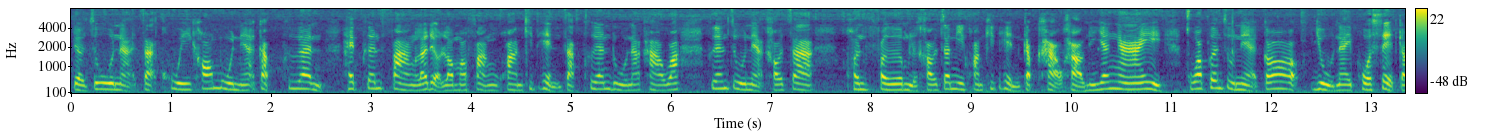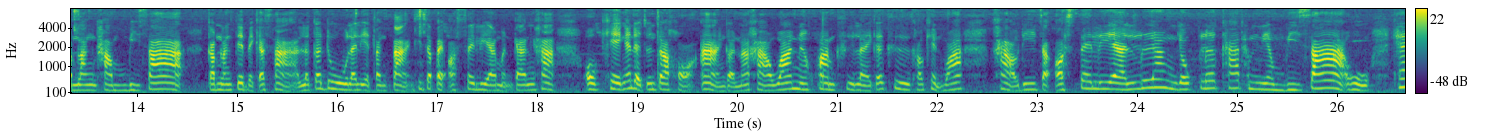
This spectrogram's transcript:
เดี๋ยวจูนน่ะจะคุยข้อมูลเนี้ยกับเพื่อนให้เพื่อนฟังแล้วเดี๋ยวเรามาฟังความคิดเห็นจากเพื่อนดูนะคะว่าเพื่อนจูนเนี่ยเขาจะคอนเฟิร์มหรือเขาจะมีความคิดเห็นกับข่าวข่าวนี้ยังไง เพราะว่าเพื่อนจูนเนี่ยก็อยู่ในโปรเซสกำลังทำวีซ่ากำลังเตรียมเอกสาร แล้วก็ดูรายละเอียดต่างๆ ที่จะไปออสเตรเลียเหมือนกันค่ะ โอเคงั้นเดี๋ยวจุนจะขออ่านก่อนนะคะ ว่าเนื้อความคืออะไรก็คือเขาเขียนว่าข่าวดีจากออสเตรเลียเรื่องยกเลิกค่าธรรมเนียมวีซ่าโอ้โหแค่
